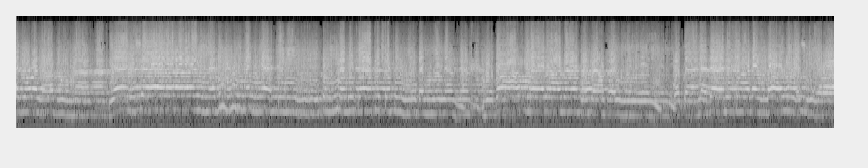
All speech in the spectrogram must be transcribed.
أجرا عظيما يا نساء النبي من يأت منكن بفاحشة مبينة يضاعف ما وكان ذلك على الله يسيرا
